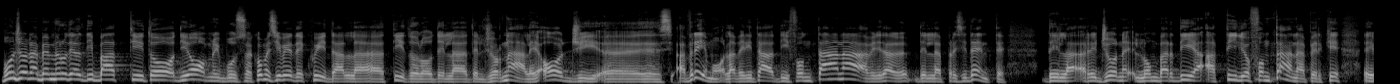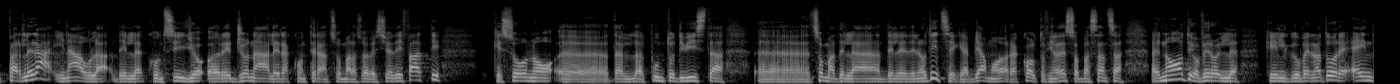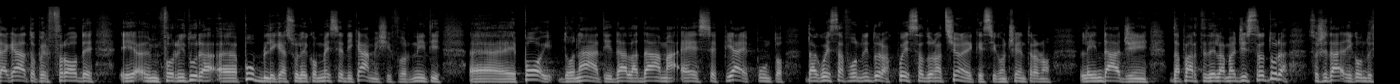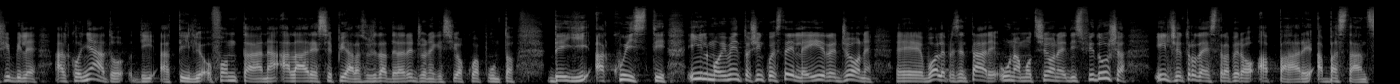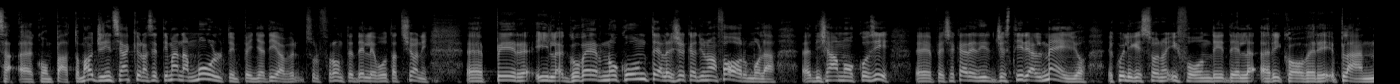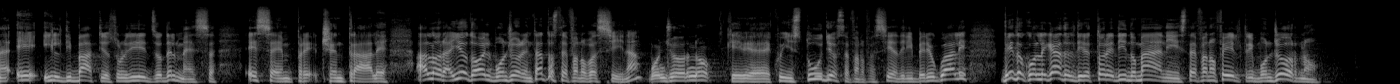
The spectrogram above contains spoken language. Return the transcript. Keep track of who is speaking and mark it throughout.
Speaker 1: Buongiorno e benvenuti al dibattito di Omnibus. Come si vede qui dal titolo del, del giornale, oggi eh, avremo la verità di Fontana, la verità del presidente della regione Lombardia, Attilio Fontana, perché eh, parlerà in aula del Consiglio regionale, racconterà insomma, la sua versione dei fatti che sono eh, dal, dal, punto di vista eh, insomma, della, delle, delle, notizie che abbiamo raccolto fino adesso abbastanza eh, note, ovvero il, che il governatore è indagato per frode e in fornitura eh, pubblica sulle commesse di camici forniti eh, e poi donati dalla Dama SPA e appunto da questa fornitura a questa donazione che si concentrano le indagini da parte della magistratura, società riconducibile al cognato di Attilio Fontana all'area SPA, la società della regione che si occupa appunto degli acquisti. Il Movimento Movimento 5 Stelle in Regione eh, vuole presentare una mozione di sfiducia, il centrodestra però appare abbastanza eh, compatto. Ma oggi inizia anche una settimana molto impegnativa per, sul fronte delle votazioni eh, per il governo Conte alla ricerca di una formula, eh, diciamo così, eh, per cercare di gestire al meglio eh, quelli che sono i fondi del recovery plan e il dibattito sull'utilizzo del MES è sempre centrale. Allora io do il buongiorno intanto a Stefano Passina.
Speaker 2: Buongiorno.
Speaker 1: Che è qui in studio, Stefano Passina di Liberi Uguali. Vedo collegato il direttore di Domani, Stefano Feltri, buongiorno.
